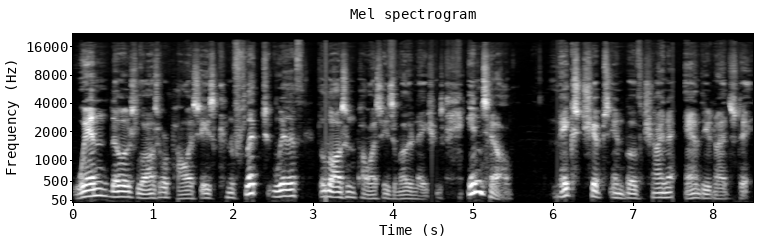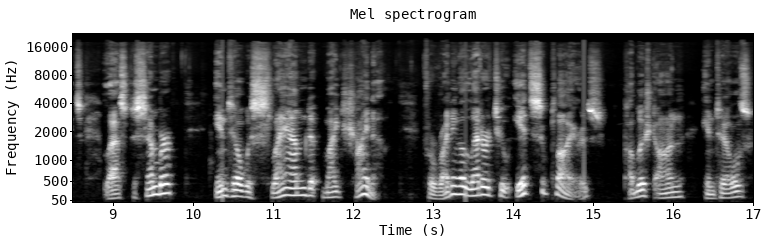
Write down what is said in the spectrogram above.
when those laws or policies conflict with the laws and policies of other nations. Intel makes chips in both China and the United States. Last December, Intel was slammed by China for writing a letter to its suppliers published on Intel's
